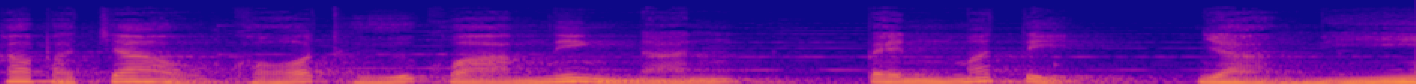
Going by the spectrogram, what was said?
ข้าพเจ้าขอถือความนิ่งนั้นเป็นมติอย่างนี้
